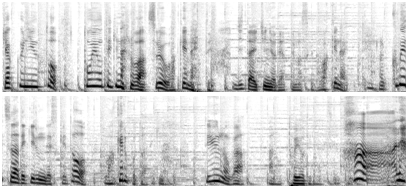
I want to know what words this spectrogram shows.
逆に言うと東洋的なのはそれを分けないという自体一如でやってますけど分けない。区別はできるんですけど分けることはできないと。いうのがあの東洋的なんですね。はあなる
